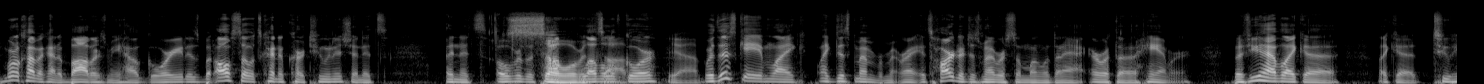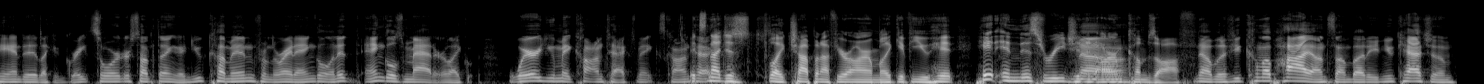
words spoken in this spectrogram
Mortal Kombat kind of bothers me how gory it is, but also it's kind of cartoonish and it's and it's over the So top over the level of gore. Yeah. Where this game, like like dismemberment, right? It's hard to dismember someone with an axe or with a hammer, but if you have like a like a two handed, like a great sword or something, and you come in from the right angle, and it angles matter, like where you make contact makes contact. It's not just like chopping off your arm. Like if you hit hit in this region, an No. arm comes off. no, but if you come up high on somebody and you catch them,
